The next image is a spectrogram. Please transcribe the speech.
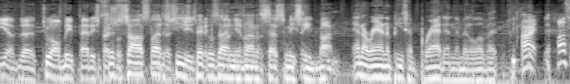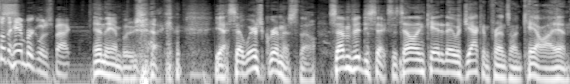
Yeah, the two all beef patty special just sauce, lettuce, cheese, pickles, onions on a sesame seed bun, and a random piece of bread in the middle of it. All right, Also, the hamburger's back. and the hamburger back. yeah. So where's Grimace though? Seven fifty six. It's LNK today with Jack and Friends on KLIN.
